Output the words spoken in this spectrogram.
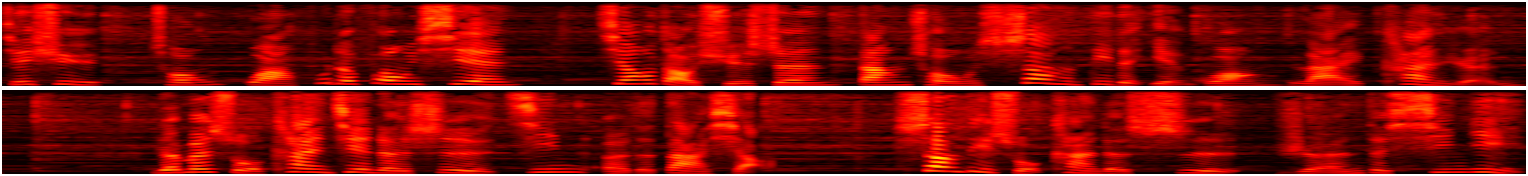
接续从寡妇的奉献教导学生，当从上帝的眼光来看人。人们所看见的是金额的大小，上帝所看的是人的心意。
